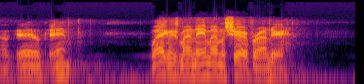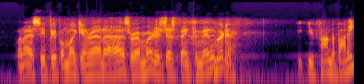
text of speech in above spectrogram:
Okay, okay. Wagner's my name. I'm the sheriff around here. When I see people monkeying around a house where a murder's just been committed. Murder? You found the body?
